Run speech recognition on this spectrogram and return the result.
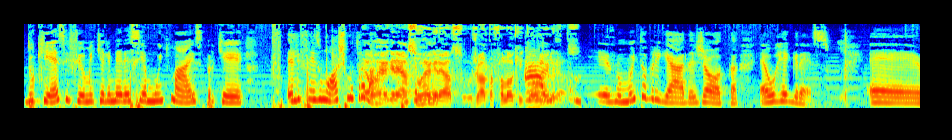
do que esse filme, que ele merecia muito mais, porque ele fez um ótimo É trabalho. o regresso, o regresso. O Jota falou aqui que é o ah, regresso. isso mesmo. Muito obrigada, Jota. É o regresso. É,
